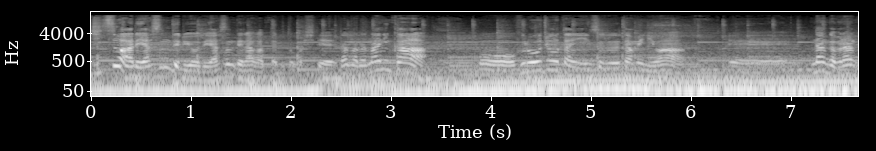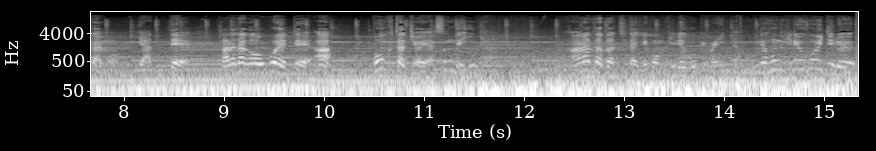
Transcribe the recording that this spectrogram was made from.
実はあれ休んでるようで休んでなかったりとかしてだから何かこうフロー状態にするためには、えー、何回も何回もやって体が覚えてあ僕たちは休んでいいんだ。あなたたちだけ本気で動けばいいんだ。で本気で動いてる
